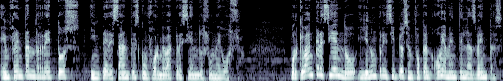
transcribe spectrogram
enfrentan retos interesantes conforme va creciendo su negocio. Porque van creciendo y en un principio se enfocan obviamente en las ventas,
